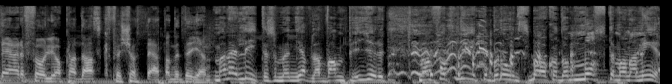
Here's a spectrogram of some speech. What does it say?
Där följer jag pladask för köttätandet igen. Man är lite som en jävla vampyr. Man har fått lite blodsmak och då måste man ha mer.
